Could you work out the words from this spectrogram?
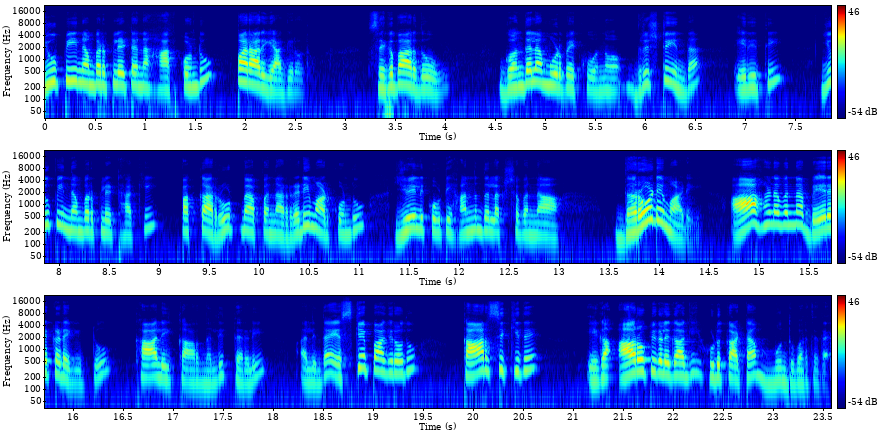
ಯುಪಿ ನಂಬರ್ ಪ್ಲೇಟನ್ನು ಹಾಕ್ಕೊಂಡು ಪರಾರಿಯಾಗಿರೋದು. ಸಿಗಬಾರದು, ಗೊಂದಲ ಮೂಡಬೇಕು ಅನ್ನೋ ದೃಷ್ಟಿಯಿಂದ ಈ ರೀತಿ ಯು ಪಿ ನಂಬರ್ ಪ್ಲೇಟ್ ಹಾಕಿ ಪಕ್ಕಾ ರೂಟ್ ಮ್ಯಾಪನ್ನು ರೆಡಿ ಮಾಡಿಕೊಂಡು ಏಳು ಕೋಟಿ ಹನ್ನೊಂದು ಲಕ್ಷವನ್ನು ದರೋಡೆ ಮಾಡಿ ಆ ಹಣವನ್ನು ಬೇರೆ ಕಡೆಗಿಟ್ಟು ಖಾಲಿ ಕಾರ್ನಲ್ಲಿ ತೆರಳಿ ಅಲ್ಲಿಂದ ಎಸ್ಕೇಪ್ ಆಗಿರೋದು. ಕಾರ್ ಸಿಕ್ಕಿದೆ. ಈಗ ಆರೋಪಿಗಳಿಗಾಗಿ ಹುಡುಕಾಟ ಮುಂದುವರೆದಿದೆ.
